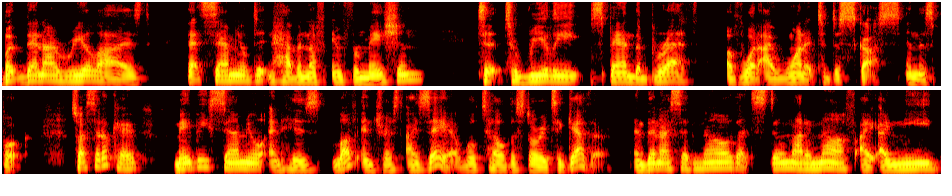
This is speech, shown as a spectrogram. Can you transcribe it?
But then I realized that Samuel didn't have enough information to, to really span the breadth of what I wanted to discuss in this book. So I said, okay, maybe Samuel and his love interest, Isaiah, will tell the story together. And then I said, no, that's still not enough. I, I need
